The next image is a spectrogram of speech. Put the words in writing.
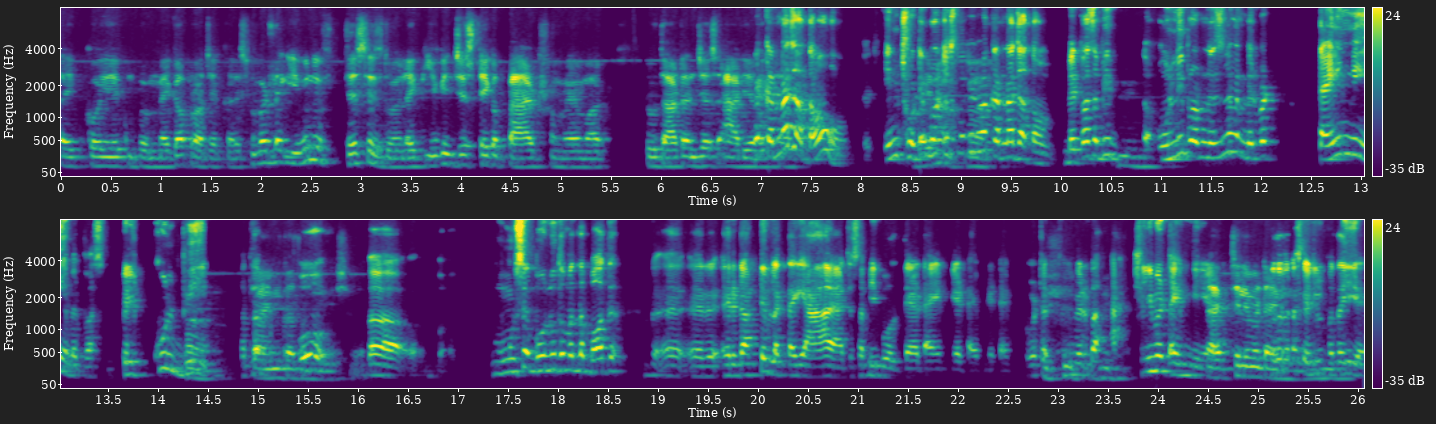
like कोई एक mega project करे इसमें but like even if this is doing like you can just take a pad from him or do that and just add your मैं करना चाहता हूँ। इन छोटे प्रोजेक्ट्स में भी मैं करना चाहता हूँ। मेरे पास अभी ओनली प्रॉब्लम इज़ ना मेरे पास टाइम नहीं है मेरे पास। बिल्कुल भी। मतलब वो मुँह से बोलूँ तो मतलब बहुत रिडक्टिव लगता है कि हाँ यार सभी बोलते हैं टाइम के टाइम के टाइम मेरे पास एक्चुअली में टाइम नहीं है। एक्चुअली में टाइम स्केड्यूल पता ही है।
